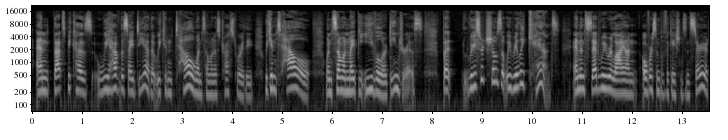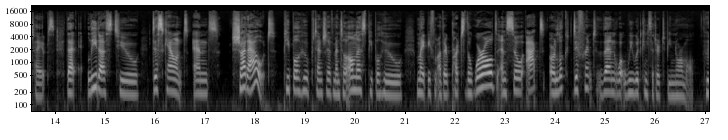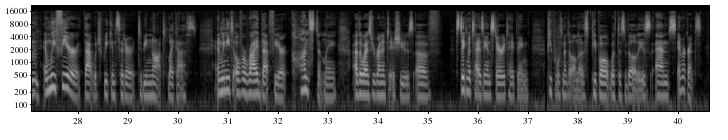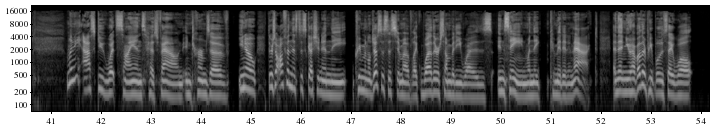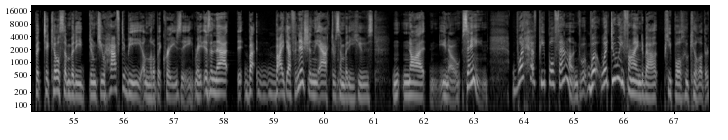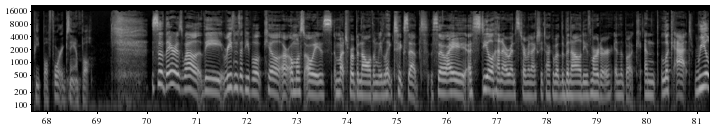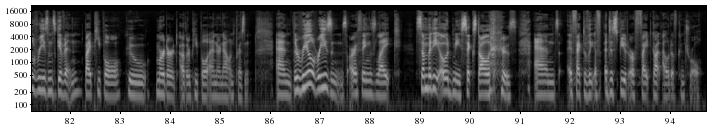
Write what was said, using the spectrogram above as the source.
And that's because we have this idea that we can tell when someone is trustworthy. We can tell when someone might be evil or dangerous. But research shows that we really can't and instead, we rely on oversimplifications and stereotypes that lead us to discount and shut out people who potentially have mental illness, people who might be from other parts of the world, and so act or look different than what we would consider to be normal. Hmm. And we fear that which we consider to be not like us. And we need to override that fear constantly. Otherwise, we run into issues of stigmatizing and stereotyping people with mental illness, people with disabilities, and immigrants. Let me ask you what science has found in terms of, you know, there's often this discussion in the criminal justice system of like whether somebody was insane when they committed an act. And then you have other people who say, well, but to kill somebody, don't you have to be a little bit crazy, right? Isn't that by, by definition the act of somebody who's not, you know, sane? What have people found? What what do we find about people who kill other people, for example? So there as well, the reasons that people kill are almost always much more banal than we'd like to accept. So I steal Hannah Arendt's term and actually talk about the banality of murder in the book and look at real reasons given by people who murdered other people and are now in prison. And the real reasons are things like somebody owed me six dollars and effectively a, a, dispute or fight got out of control.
